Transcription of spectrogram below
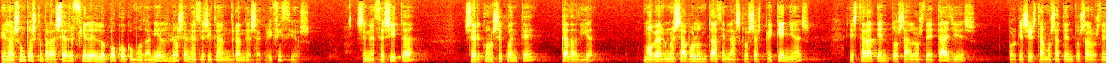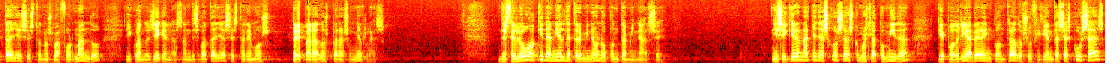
El asunto es que para ser fiel en lo poco como Daniel no se necesitan grandes sacrificios. Se necesita ser consecuente cada día, mover nuestra voluntad en las cosas pequeñas, estar atentos a los detalles, porque si estamos atentos a los detalles esto nos va formando y cuando lleguen las grandes batallas estaremos preparados para asumirlas. Desde luego aquí Daniel determinó no contaminarse, ni siquiera en aquellas cosas como es la comida, que podría haber encontrado suficientes excusas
